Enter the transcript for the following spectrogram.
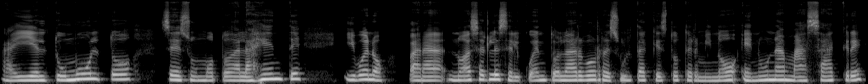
ahí el tumulto, se sumó toda la gente y bueno, para no hacerles el cuento largo, resulta que esto terminó en una masacre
